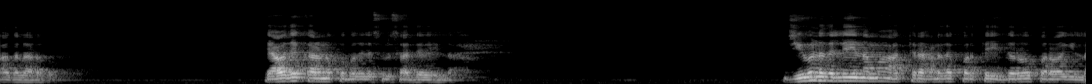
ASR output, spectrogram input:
ಆಗಲಾರದು. ಯಾವುದೇ ಕಾರಣಕ್ಕೂ ಬದಲಿಸಲು ಸಾಧ್ಯವೇ ಇಲ್ಲ. ಜೀವನದಲ್ಲಿ ನಮ್ಮ ಹತ್ತಿರ ಹಣದ ಕೊರತೆ ಇದ್ದರೂ ಪರವಾಗಿಲ್ಲ.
